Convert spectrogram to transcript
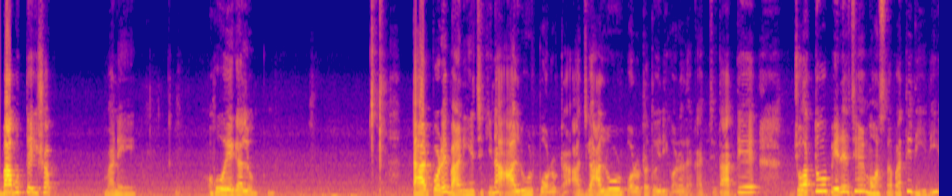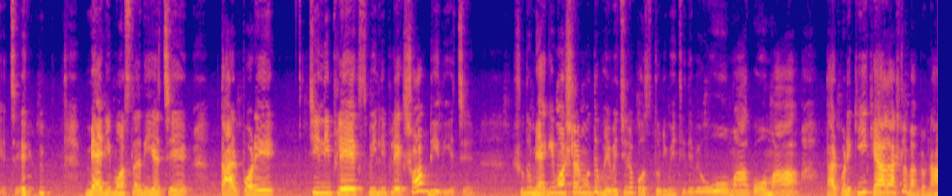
বাবুর তো এইসব মানে হয়ে গেল। তারপরে বানিয়েছে কিনা আলুর পরোটা। আজকে আলুর পরোটা তৈরি করা দেখাচ্ছে। তাতে যত পেরেছে মশলাপাতি দিয়ে দিয়েছে। ম্যাগি মশলা দিয়েছে, তারপরে চিলি ফ্লেক্স মিলি ফ্লেক্স সব দিয়ে দিয়েছে। শুধু ম্যাগি মশলার মধ্যে ভেবেছিল কস্তুরি মেথি দেবে। ও মা গো মা। তারপরে কি খেয়াল আসলো? ভাবলো, না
